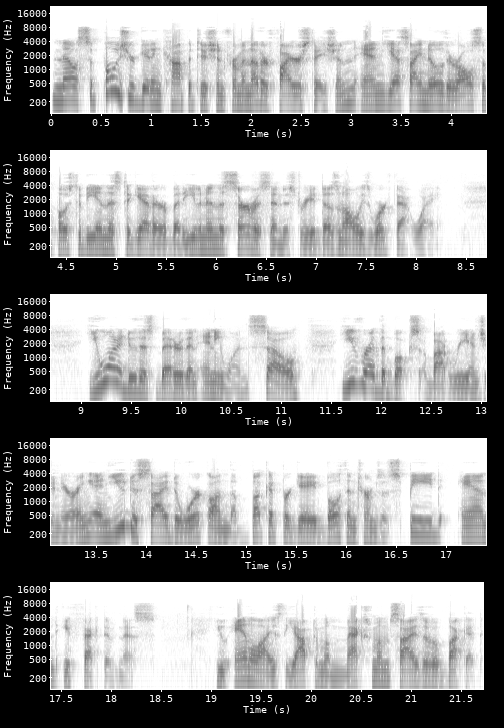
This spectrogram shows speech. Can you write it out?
Now, suppose you're getting competition from another fire station, and yes, I know they're all supposed to be in this together, but even in the service industry, it doesn't always work that way. You want to do this better than anyone, so you've read the books about reengineering, and you decide to work on the bucket brigade both in terms of speed and effectiveness. You analyze the optimum maximum size of a bucket,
